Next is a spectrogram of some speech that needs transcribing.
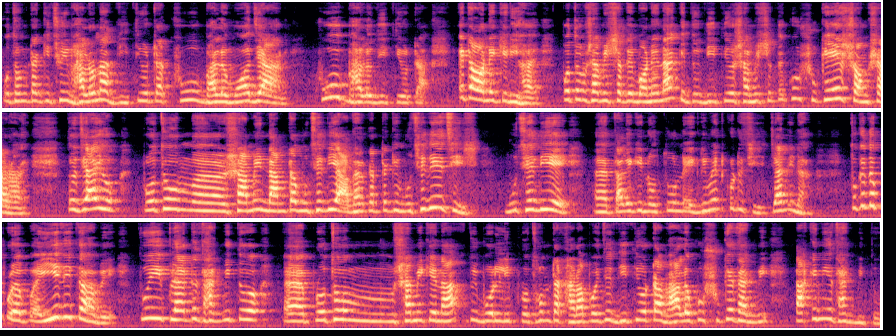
প্রথমটা কিছুই ভালো না, দ্বিতীয়টা খুব ভালো, মজার, খুব ভালো দ্বিতীয়টা, এটা অনেকেরই হয়, প্রথম স্বামীর সাথে বনে না, কিন্তু দ্বিতীয় স্বামীর সাথে খুব সুখের সংসার হয়, তো যাই হোক, প্রথম স্বামীর নামটা মুছে দিয়ে আধার কার্ডটা কি মুছে দিয়েছিস? মুছে দিয়ে তাহলে কি নতুন এগ্রিমেন্ট করেছিস? জানি না তোকে তো ইয়ে দিতে হবে। তুই ফ্ল্যাটে থাকবি তো প্রথম স্বামীকে না, তুই বললি প্রথমটা খারাপ হয়েছে, দ্বিতীয়টা ভালো, খুব সুখে থাকবি, তাকে নিয়ে থাকবি তো।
